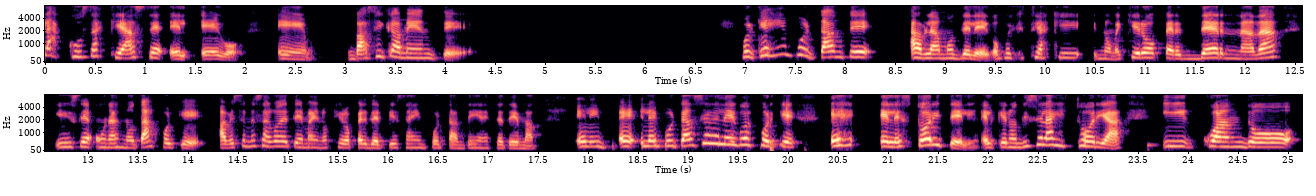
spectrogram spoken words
de las cosas que hace el ego, eh, básicamente, porque es importante hablamos del ego, porque estoy aquí, no me quiero perder nada, hice unas notas porque a veces me salgo de tema y no quiero perder piezas importantes en este tema. la importancia del ego es porque es el storytelling, el que nos dice las historias y cuando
